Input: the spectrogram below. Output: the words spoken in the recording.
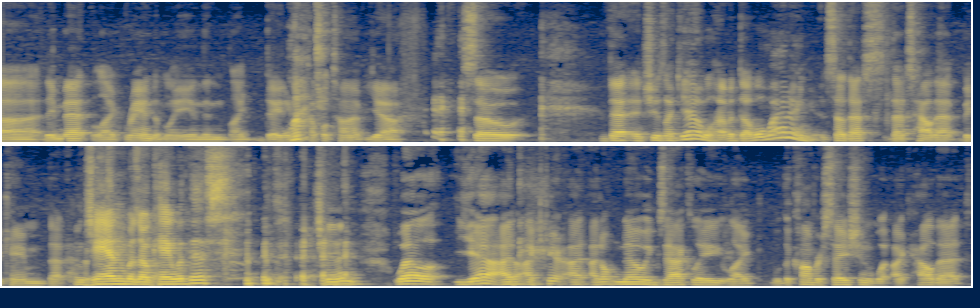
Uh, they met like randomly and then like dated What? a couple times. Yeah. So that and she was like, "Yeah, we'll have a double wedding." And so that's that's how that became that. Jan was okay with this. Jan, well, yeah, I, I can't. I, I don't know exactly like the conversation. What like how that.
